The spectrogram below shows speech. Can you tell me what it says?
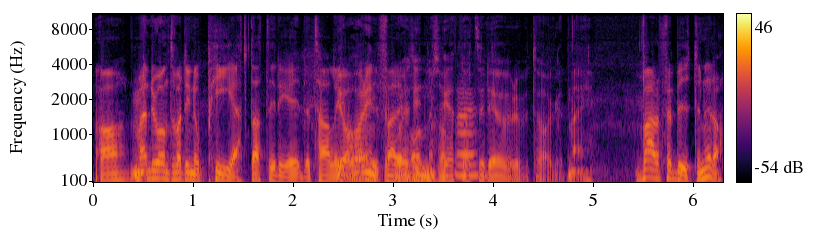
Ja, men du har inte varit inne och petat i det i detalj? Jag har inte varit inne och petat i det överhuvudtaget, nej. Varför byter ni då?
